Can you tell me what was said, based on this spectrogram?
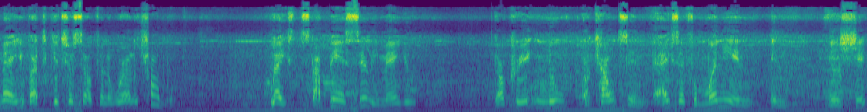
man, you about to get yourself in a world of trouble. Like, stop being silly, man. You y'all creating new accounts and asking for money and and and shit.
